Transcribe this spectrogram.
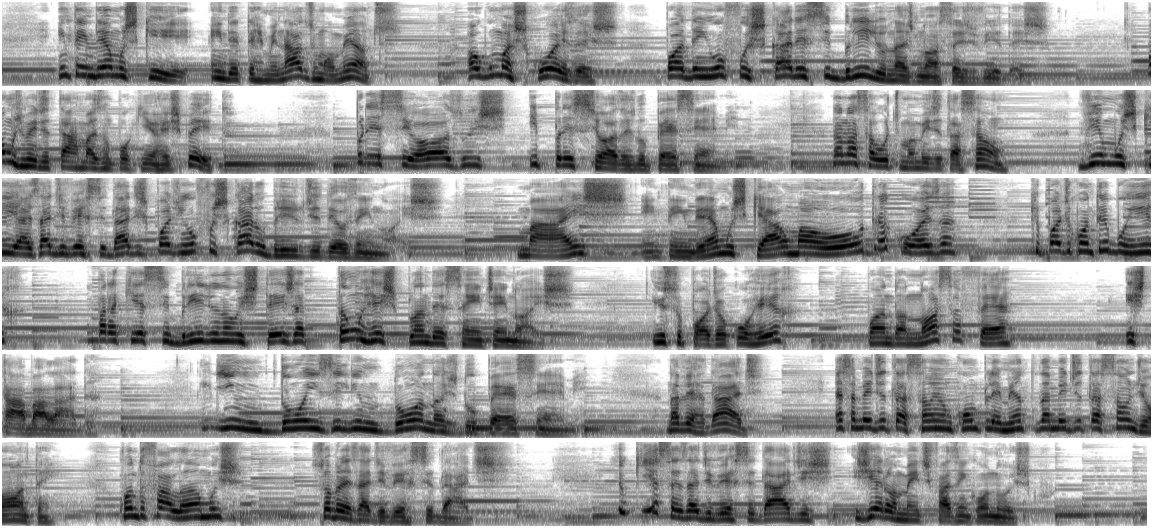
entendemos que, em determinados momentos, algumas coisas podem ofuscar esse brilho nas nossas vidas. Vamos meditar mais um pouquinho a respeito? Preciosos e preciosas do PSM. Na nossa última meditação, vimos que as adversidades podem ofuscar o brilho de Deus em nós mas entendemos que há uma outra coisa que pode contribuir para que esse brilho não esteja tão resplandecente em nós. Isso pode ocorrer quando a nossa fé está abalada. Lindões e lindonas do PSM. Na verdade, essa meditação é um complemento da meditação de ontem, quando falamos sobre as adversidades. E o que essas adversidades geralmente fazem conosco?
